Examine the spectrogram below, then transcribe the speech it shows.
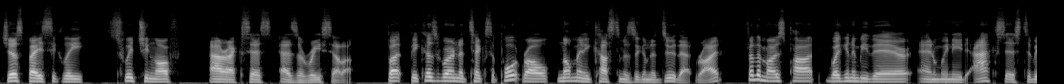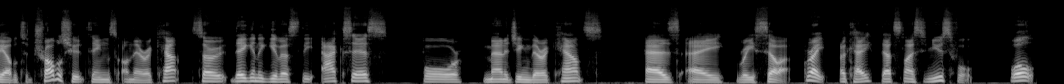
just basically switching off our access as a reseller. But because we're in a tech support role, not many customers are going to do that, right? For the most part, we're going to be there and we need access to be able to troubleshoot things on their account. So they're going to give us the access for managing their accounts as a reseller. Great. Okay, that's nice and useful. Well,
